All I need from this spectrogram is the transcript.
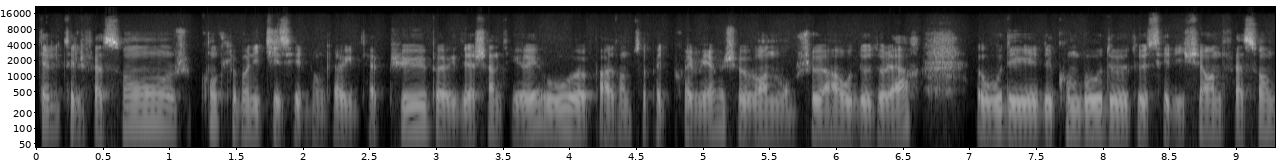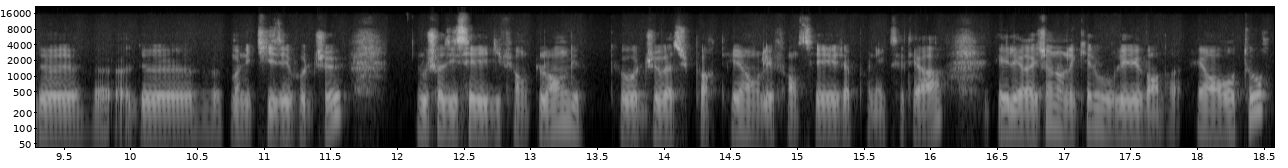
telle ou telle façon je compte le monétiser donc avec de la pub, avec des achats intégrés ou euh, par exemple ça peut être premium, je veux vendre mon jeu 1 ou 2 dollars ou des, combos de, ces différentes façons de monétiser votre jeu. Vous choisissez les différentes langues que votre jeu va supporter, anglais, français, japonais, etc. et les régions dans lesquelles vous voulez les vendre. Et en retour,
